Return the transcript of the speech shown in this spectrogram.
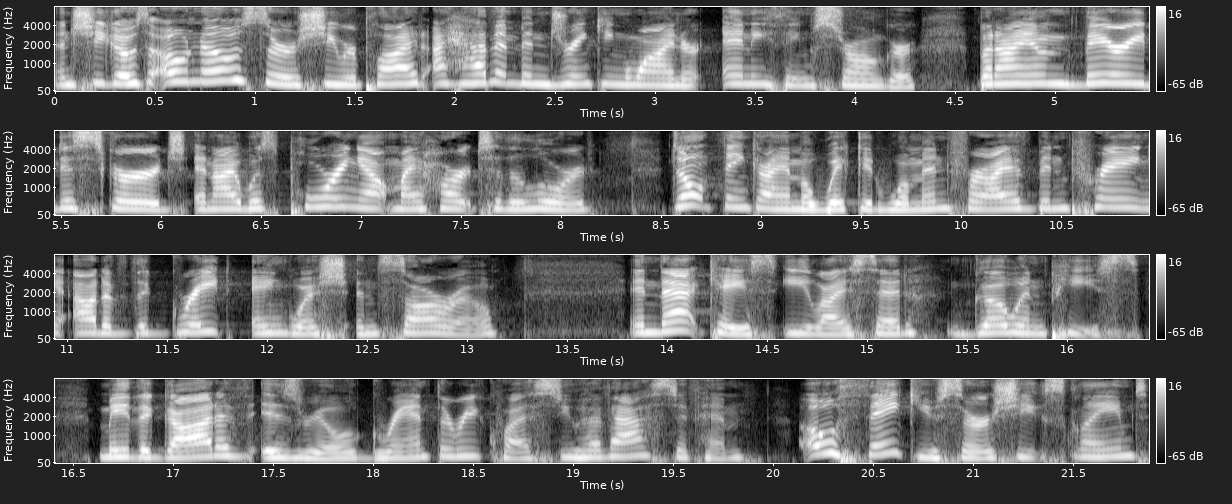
And she goes, Oh, no, sir, she replied. I haven't been drinking wine or anything stronger, but I am very discouraged, and I was pouring out my heart to the Lord. Don't think I am a wicked woman, for I have been praying out of the great anguish and sorrow. In that case, Eli said, Go in peace. May the God of Israel grant the request you have asked of him. Oh, thank you, sir, she exclaimed.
